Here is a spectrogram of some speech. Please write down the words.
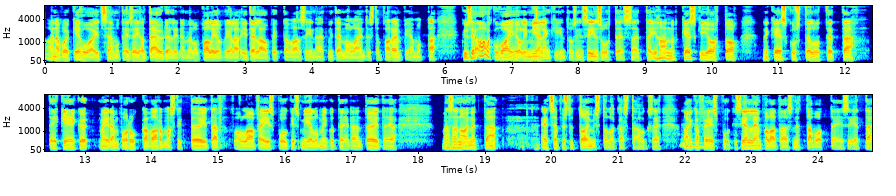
Aina voi kehua itseään, mutta ei se ihan täydellinen. Meillä on paljon vielä itsellä opittavaa siinä, että miten me ollaan entistä parempia. Mutta kyllä se alkuvaihe oli mielenkiintoisin siinä suhteessa, että ihan keskijohto, ne keskustelut, että tekeekö meidän porukka varmasti töitä. Ollaan Facebookissa mieluummin, kun tehdään töitä ja Mä sanoin, että et sä pysty toimistolla sitä, onko se mm-hmm. aika Facebookissa. Jälleen palataan sinne tavoitteisiin. Että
